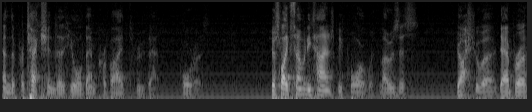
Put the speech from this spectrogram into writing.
and the protection that he will then provide through that for us. Just like so many times before with Moses, Joshua, Deborah,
